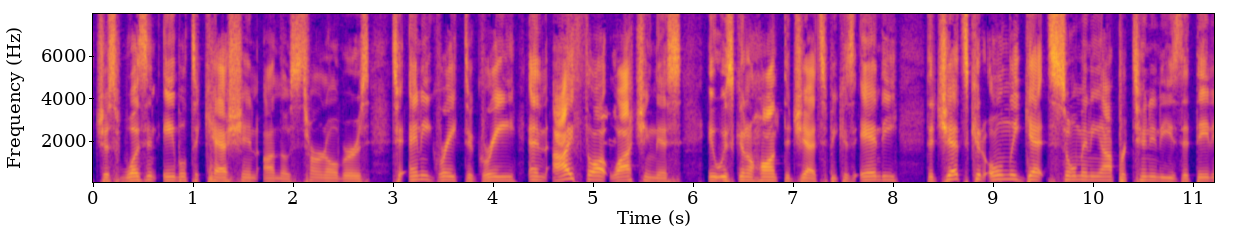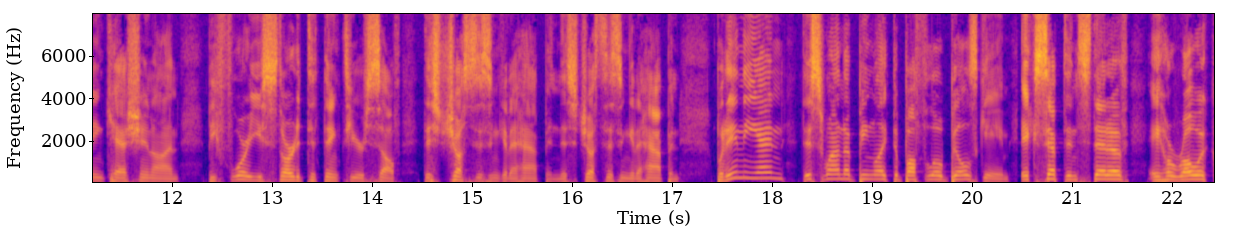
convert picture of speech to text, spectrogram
just wasn't able to cash in on those turnovers to any great degree. And I thought watching this, it was going to haunt the Jets because, Andy, the Jets could only get so many opportunities that they didn't cash in on before you started to think to yourself, this just isn't going to happen. This just isn't going to happen. But in the end, this wound up being like the Buffalo Bills game, except instead of a heroic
